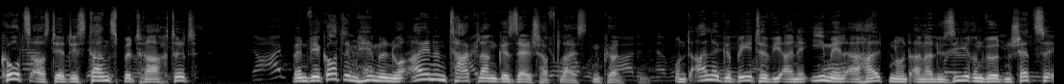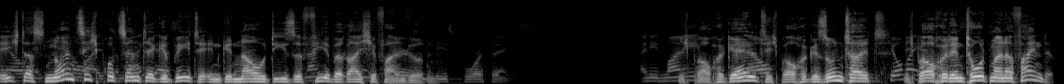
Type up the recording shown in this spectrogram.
Kurz aus der Distanz betrachtet, wenn wir Gott im Himmel nur einen Tag lang Gesellschaft leisten könnten und alle Gebete wie eine E-Mail erhalten und analysieren würden, schätze ich, dass 90 Prozent der Gebete in genau diese vier Bereiche fallen würden. Ich brauche Geld, ich brauche Gesundheit, ich brauche den Tod meiner Feinde.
